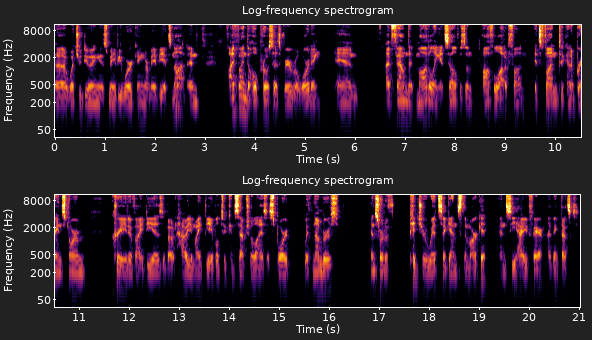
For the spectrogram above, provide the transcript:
uh, what you're doing is maybe working or maybe it's not and i find the whole process very rewarding and i've found that modeling itself is an awful lot of fun it's fun to kind of brainstorm creative ideas about how you might be able to conceptualize a sport with numbers and sort of pitch your wits against the market and see how you fare i think that's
